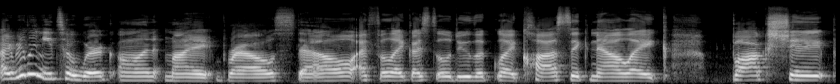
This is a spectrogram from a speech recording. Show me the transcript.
I really need to work on my brow style. I feel like I still do look like classic now, like box shape.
